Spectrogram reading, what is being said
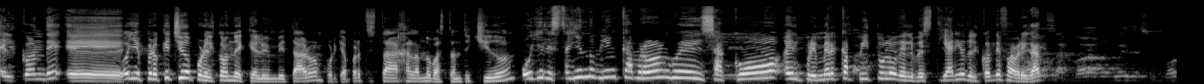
el conde. eh, Oye, pero qué chido por el conde que lo invitaron, porque aparte está jalando bastante chido. Oye, le está yendo bien cabrón, güey. Sacó el primer capítulo del bestiario del Conde Fabregat. Sacó a un güey de su podcast.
